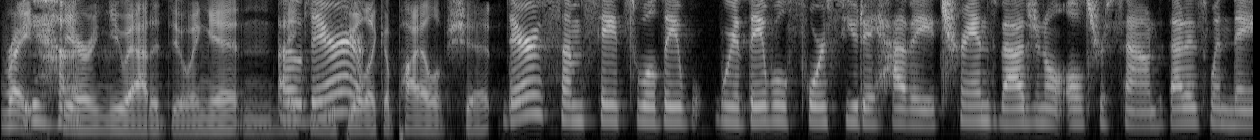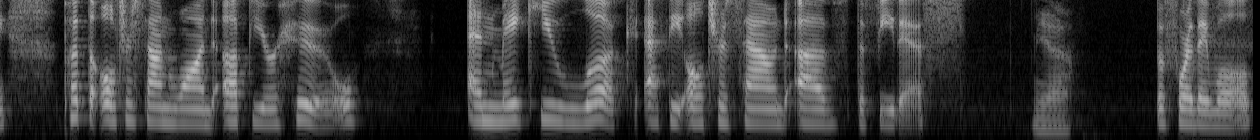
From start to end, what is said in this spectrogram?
right, Yeah. scaring you out of doing it and Oh, making you feel like a pile of shit. There are some states will they where they will force you to have a transvaginal ultrasound. That is when they put the ultrasound wand up your who and make you look at the ultrasound of the fetus Yeah. before they will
